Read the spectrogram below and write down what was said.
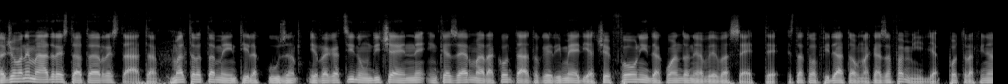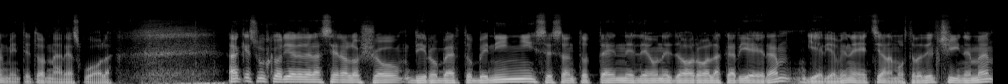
la giovane madre è stata arrestata. Maltrattamenti l'accusa. Il ragazzino undicenne in caserma ha raccontato che rimedia ceffoni da quando ne aveva sette. È stato affidato a una casa famiglia, potrà finalmente tornare a scuola. Anche sul Corriere della Sera lo show di Roberto Benigni, 68enne Leone d'Oro alla carriera, ieri a Venezia, alla mostra del cinema.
